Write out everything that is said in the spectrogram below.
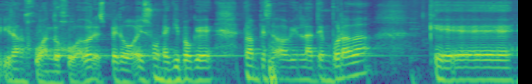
irán jugando jugadores. Pero es un equipo que no ha empezado bien la temporada, que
